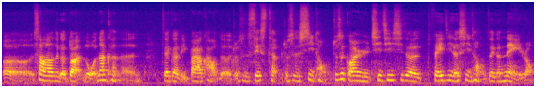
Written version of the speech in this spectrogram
呃上到这个段落，那可能这个礼拜要考的就是 system，就是系统，就是关于七七七的飞机的系统这个内容，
